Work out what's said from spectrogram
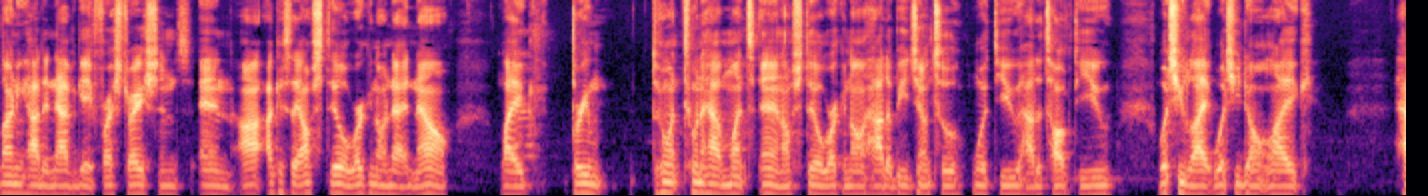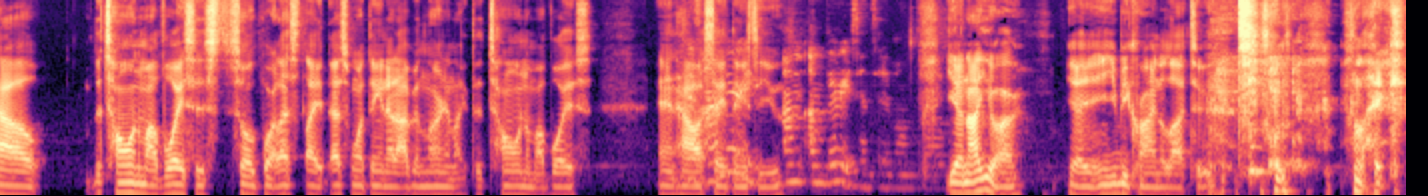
learning how to navigate frustrations. And I, I can say I'm still working on that now. Like Wow. three, two, two and a half months in, I'm still working on how to be gentle with you, how to talk to you, what you like, what you don't like, how the tone of my voice is so important. That's like that's one thing that I've been learning, like the tone of my voice and how I say I'm things to you. I'm, I'm very sensitive on that. Yeah, now you are. Yeah, and you be crying a lot too. like,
